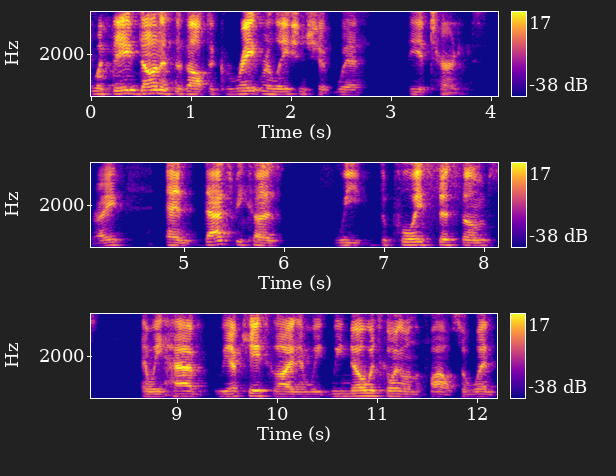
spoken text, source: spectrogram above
what they've done is developed a great relationship with the attorneys, right? And that's because we deploy systems and we have we have CaseGlide and we we know what's going on in the file. So when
